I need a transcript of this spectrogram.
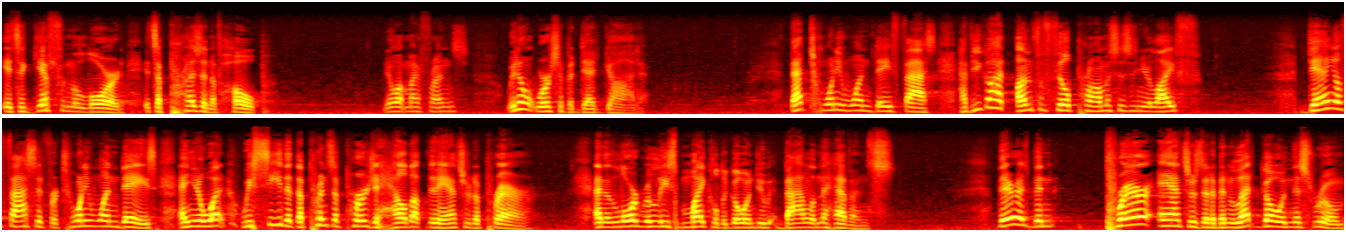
It's a gift from the Lord, it's a present of hope. You know what, my friends? We don't worship a dead God. That 21 day fast, have you got unfulfilled promises in your life? Daniel fasted for 21 days, and you know what? We see that the prince of Persia held up the answer to prayer, and the Lord released Michael to go and do battle in the heavens. There has been prayer answers that have been let go in this room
